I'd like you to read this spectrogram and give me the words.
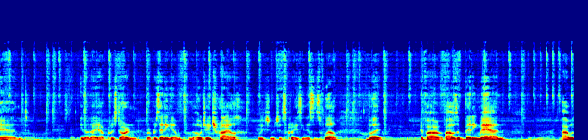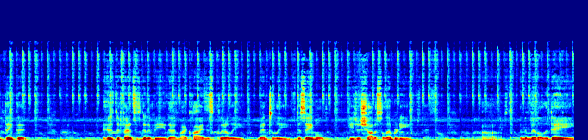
And, you know, now you have Chris Darden representing him from the OJ trial, which which is craziness as well. But if I if I was a betting man, I would think that his defense is going to be that my client is clearly mentally disabled. He just shot a celebrity in the middle of the day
